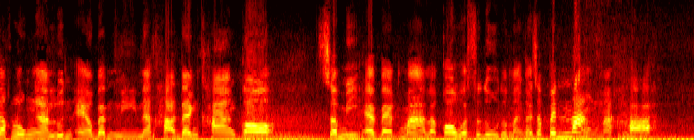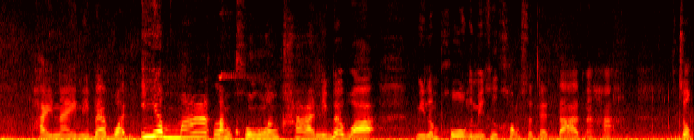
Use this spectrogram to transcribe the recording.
จากโรงงานรุ่น L แบบนี้นะคะ ด้านข้างก็จะมีแอร์แบ็กมาแล้วก็วัสดุตรงนั้นก็จะเป็นหนังนะคะ ภายในนี่แบบว่าเอี่ยมมากหลังคงลังคานี่แบบว่ามีลำโพงอันนี้คือของสแตนดาร์ดนะคะ จก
